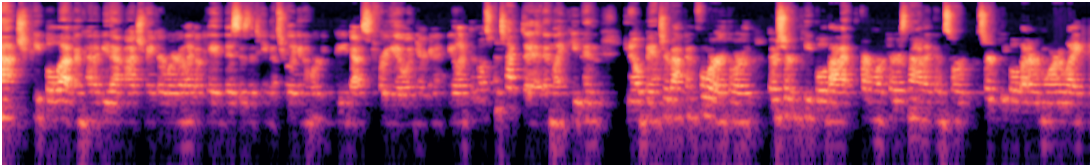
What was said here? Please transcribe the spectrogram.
match people up and kind of be that matchmaker where you're like, okay, this is the team that's really going to work the best for you, and you're going to be like the most protected, and like you can, you know, banter back and forth. Or there are certain people that are more charismatic, and sort certain people that are more like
